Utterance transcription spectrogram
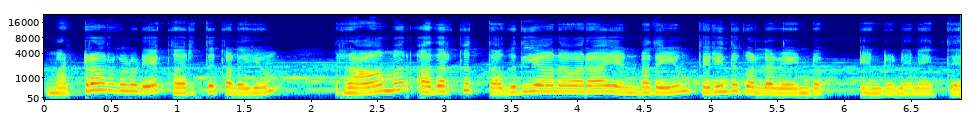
மற்றவர்களுடைய கருத்துக்களையும் ராமர் அதற்கு தகுதியானவரா என்பதையும் தெரிந்து கொள்ள வேண்டும் என்று நினைத்து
